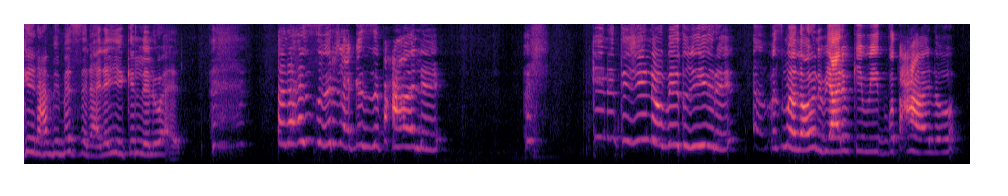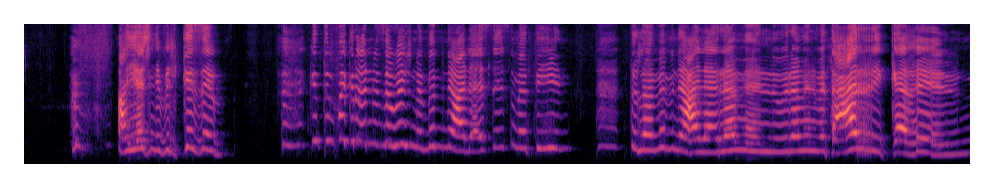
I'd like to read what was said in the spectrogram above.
كان عم بيمثل علي كل الوقت. أنا حسه ارجع كذب حالي. كانت تجينا وبيت غيري. بس ملعون بيعرف كيف يضبط حاله. عيشني بالكذب. كنت مفكرة إنه زواجنا مبني على أساس متين. طلع مبني على رمل ورمل متعرك كمان.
